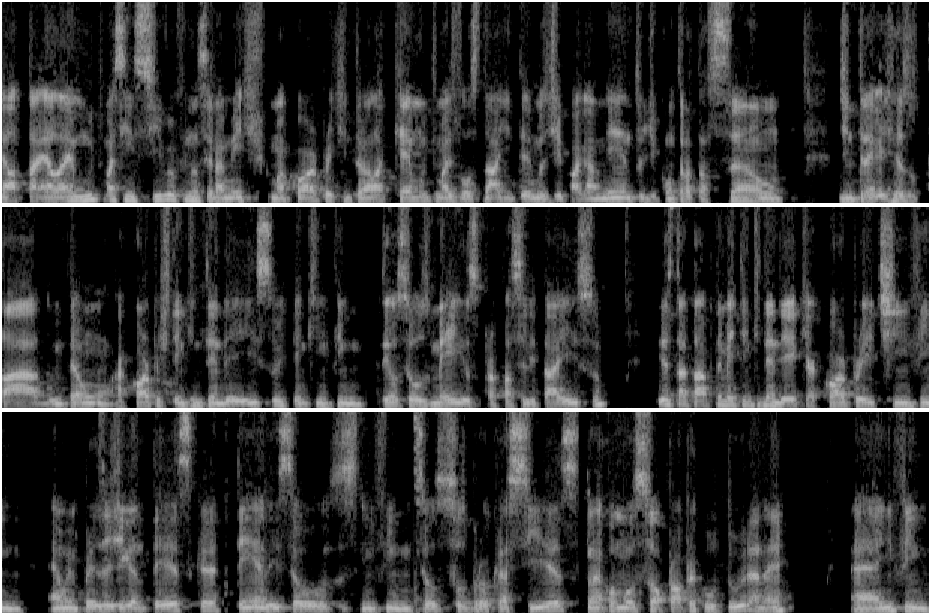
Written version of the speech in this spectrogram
ela, tá, ela é muito mais sensível financeiramente que uma corporate, então ela quer muito mais velocidade em termos de pagamento, de contratação, de entrega de resultado. Então a corporate tem que entender isso e tem que, enfim, ter os seus meios para facilitar isso. E a startup também tem que entender que a corporate, enfim, é uma empresa gigantesca, tem ali seus, enfim, seus, suas burocracias, não é como sua própria cultura, né? É, enfim,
